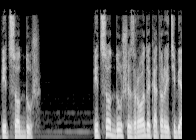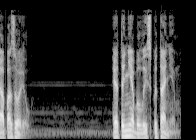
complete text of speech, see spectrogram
500 душ. 500 душ из рода, который тебя опозорил. Это не было испытанием.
